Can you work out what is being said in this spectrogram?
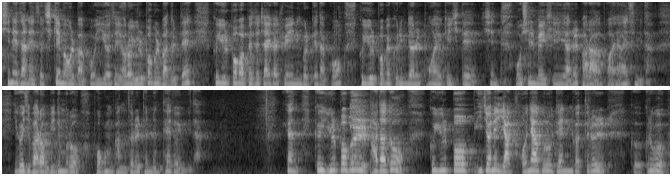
시내산에서 십계명을 받고 이어서 여러 율법을 받을 때 그 율법 앞에서 자기가 죄인인 걸 깨닫고 그 율법의 그림자를 통하여 계시되신 오실 메시아를 바라봐야 했습니다. 이것이 바로 믿음으로 복음 강서를 듣는 태도입니다. 그러니까 그 율법을 받아도 그 율법 이전의 약 언약으로 된 것들을 그 그리고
